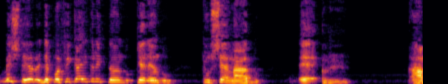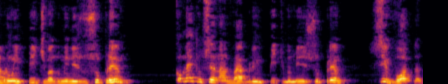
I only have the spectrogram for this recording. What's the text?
besteira. E depois fica aí gritando, querendo que o Senado é, abra um impeachment do ministro do Supremo. Como é que o Senado vai abrir um impeachment do ministro do Supremo se vota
